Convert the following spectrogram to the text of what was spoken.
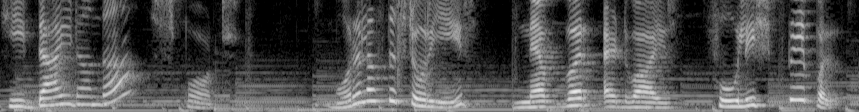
He died on the spot. Moral of the story is never advise foolish people.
